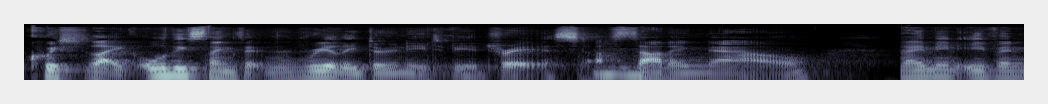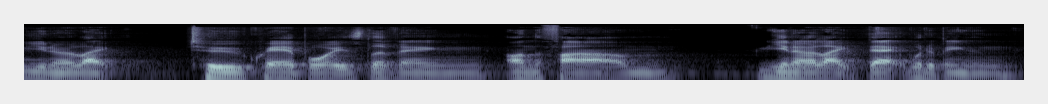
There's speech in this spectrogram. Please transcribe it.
question, like all these things that really do need to be addressed are starting now. And I mean, even, you know, like two queer boys living on the farm, you know, like that would have been,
